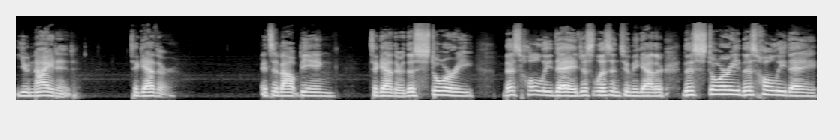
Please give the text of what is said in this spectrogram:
united together. It's about being together. This story this holy day, just listen to me, gather. This story, this holy day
